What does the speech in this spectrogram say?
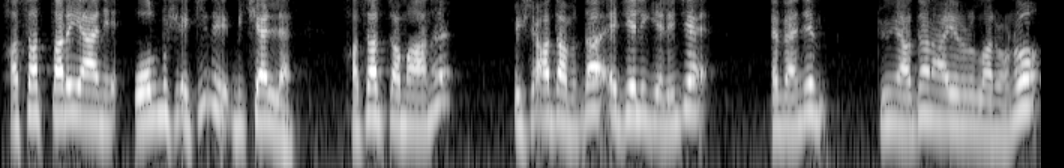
hasatları yani olmuş ekini biçerler. Hasat zamanı işte adamı da eceli gelince efendim dünyadan ayırırlar onu.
